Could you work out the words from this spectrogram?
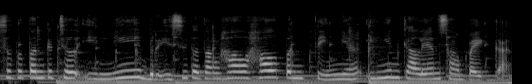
Catatan kecil ini berisi tentang hal-hal penting yang ingin kalian sampaikan.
